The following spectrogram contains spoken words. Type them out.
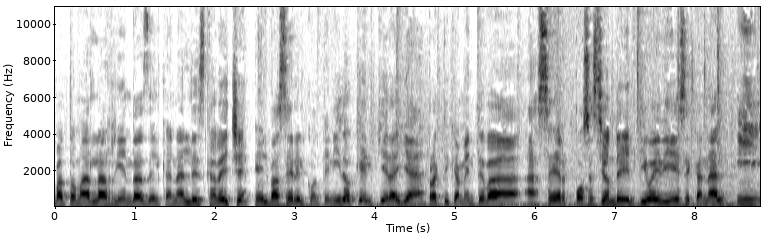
va a tomar las riendas del canal de Escabeche, él va a hacer el contenido que él quiera ya, prácticamente va a hacer posesión del tío Eddie ese canal y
